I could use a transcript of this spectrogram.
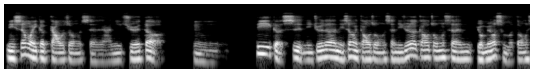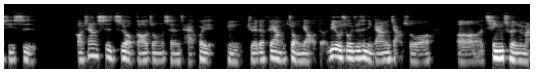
你身为一个高中生啊，你觉得，嗯。第一个是，你觉得你身为高中生，你觉得高中生有没有什么东西是，好像是只有高中生才会，嗯，觉得非常重要的？例如说，就是你刚刚讲说，呃，青春嘛，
